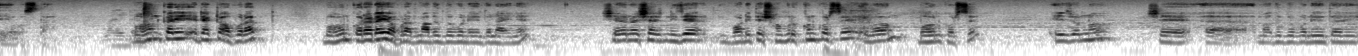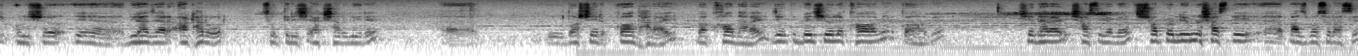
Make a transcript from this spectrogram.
এই অবস্থা। বহনকারী এটা একটা অপরাধ বহন করাটাই অপরাধ মাদকদ্রব্য নিয়ন্ত্রণ আইনে। সে অনুসারে নিজের বডিতে সংরক্ষণ করছে এবং বহন করছে। এই জন্য সে আহ, মাদকদ্রব্য নিয়ন্ত্রণ উনিশশো দুই হাজার আঠারোর ছত্রিশ এক সারণীরে দশের ক ধারায় বা খ ধারায়, যেহেতু বেশি হলে খ হবে, ক হবে, সে ধারায় শাস্তি জগৎ সর্বনিম্ন শাস্তি পাঁচ বছর আছে,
